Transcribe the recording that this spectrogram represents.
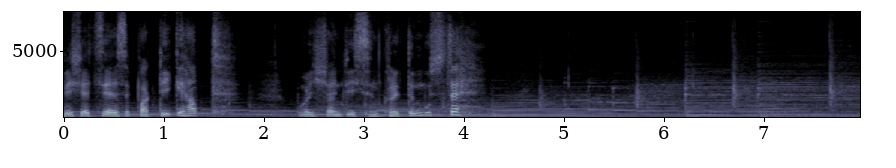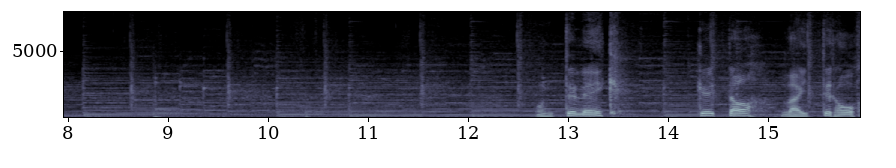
Habe ich jetzt die erste Partie gehabt, wo ich ein bisschen klettern musste. Und der Weg geht da weiter hoch.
